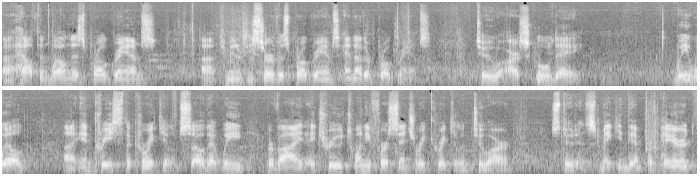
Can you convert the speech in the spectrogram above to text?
uh, health and wellness programs, uh, community service programs, and other programs to our school day. We will uh, increase the curriculum so that we provide a true 21st century curriculum to our students, making them prepared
